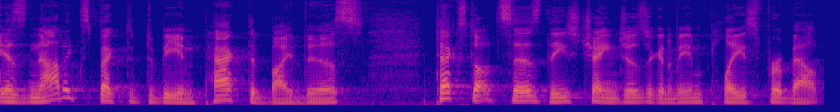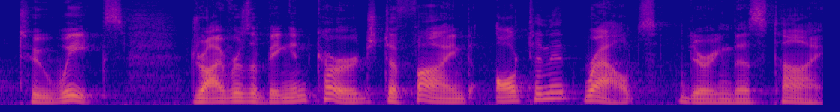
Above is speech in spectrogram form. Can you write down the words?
is not expected to be impacted by this. TxDOT says these changes are going to be in place for about two weeks. Drivers are being encouraged to find alternate routes during this time.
